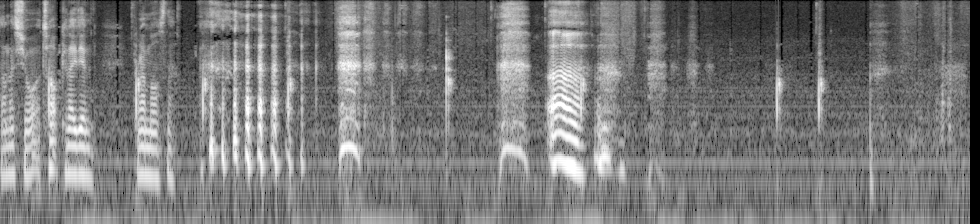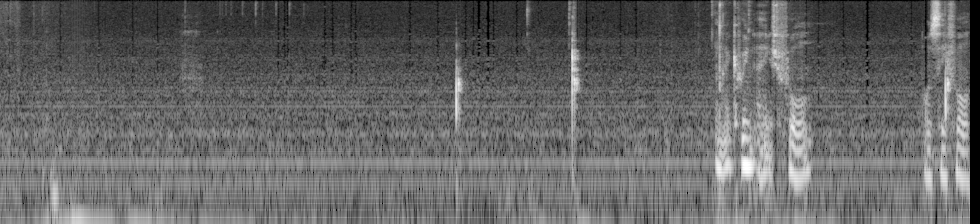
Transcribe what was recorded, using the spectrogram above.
unless you're a top Canadian Grandmaster. ah. Queen h4 or c4.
